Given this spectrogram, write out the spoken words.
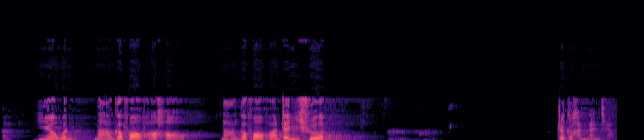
啊，你要问哪个方法好，哪个方法正确，这个很难讲，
